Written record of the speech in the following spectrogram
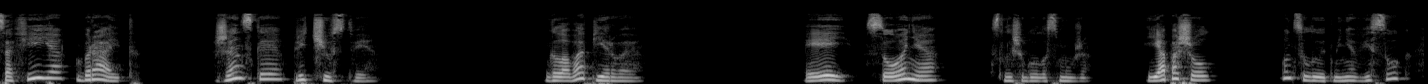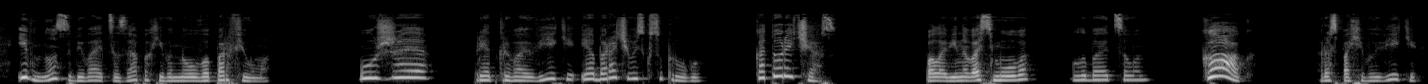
София Брайт. Женское предчувствие. Глава первая. «Эй, Соня!» — слышу голос мужа. «Я пошел!» Он целует меня в висок, и в нос забивается запах его нового парфюма. «Уже...» — приоткрываю веки и оборачиваюсь к супругу. «Который час?» «Половина восьмого», — улыбается он. «Как?» Распахиваю веки,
